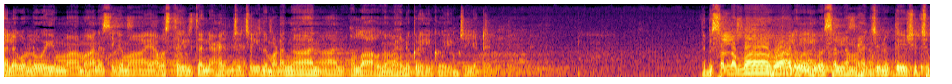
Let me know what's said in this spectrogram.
നിലകൊള്ളുകയും ആ മാനസികമായ അവസ്ഥയിൽ തന്നെ ഹജ്ജ് ചെയ്ത് മടങ്ങാൻ അള്ളാഹു നമ്മെ അനുഗ്രഹിക്കുകയും ചെയ്യട്ടെ. നബി സല്ലല്ലാഹു അലൈഹി വസല്ലം ഹജ്ജിന് ഉദ്ദേശിച്ചു.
